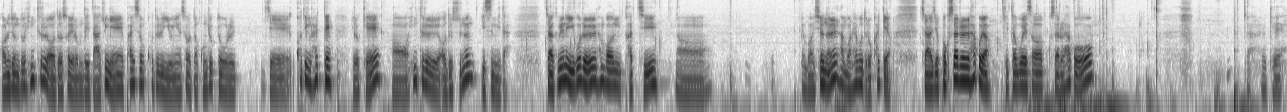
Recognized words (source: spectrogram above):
어느 정도 힌트를 얻어서 여러분들이 나중에 파이썬 코드를 이용해서 어떤 공격 도구를 이제 코딩을 할 때 이렇게 어, 힌트를 얻을 수는 있습니다. 자, 그러면 이거를 한번 같이 어, 한번 시연을 한번 해보도록 할게요. 자, 이제 복사를 하고요. GitHub에서 복사를 하고 자, 이렇게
